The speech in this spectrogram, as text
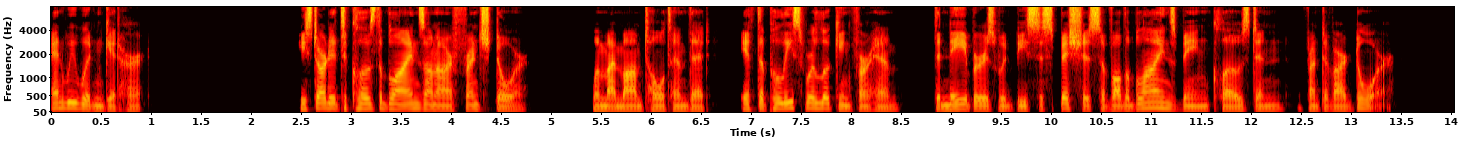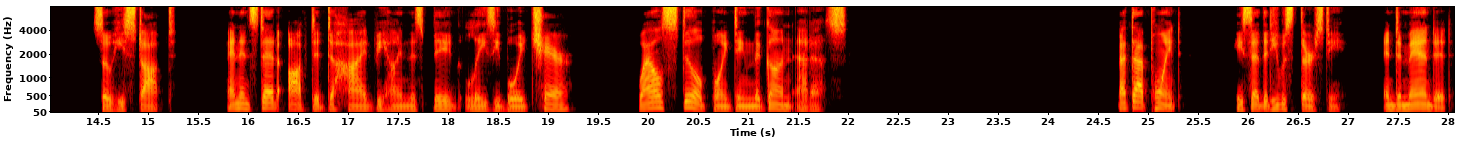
and we wouldn't get hurt. He started to close the blinds on our French door when my mom told him that if the police were looking for him, the neighbors would be suspicious of all the blinds being closed in front of our door. So he stopped and instead opted to hide behind this big La-Z-Boy chair while still pointing the gun at us. At that point, he said that he was thirsty and demanded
